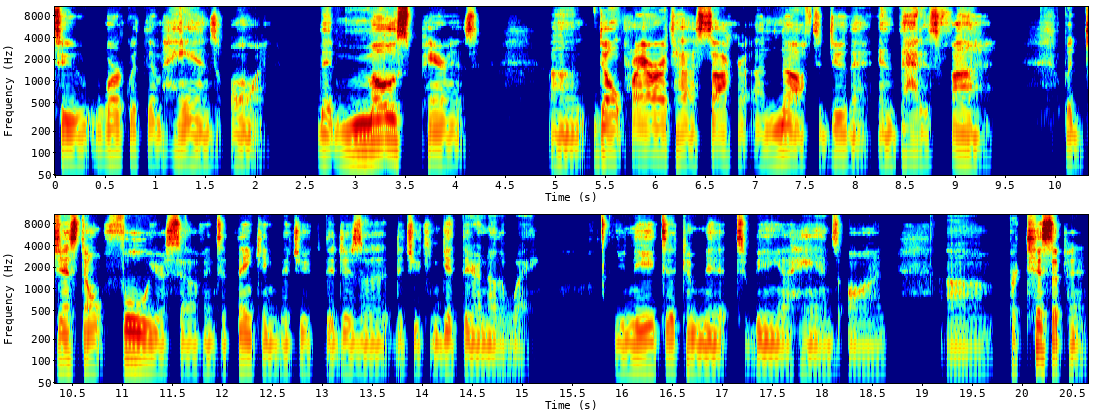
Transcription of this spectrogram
to work with them hands on that most parents um, don't prioritize soccer enough to do that, and that is fine. But just don't fool yourself into thinking that you that a that you can get there another way. You need to commit to being a hands-on um, participant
